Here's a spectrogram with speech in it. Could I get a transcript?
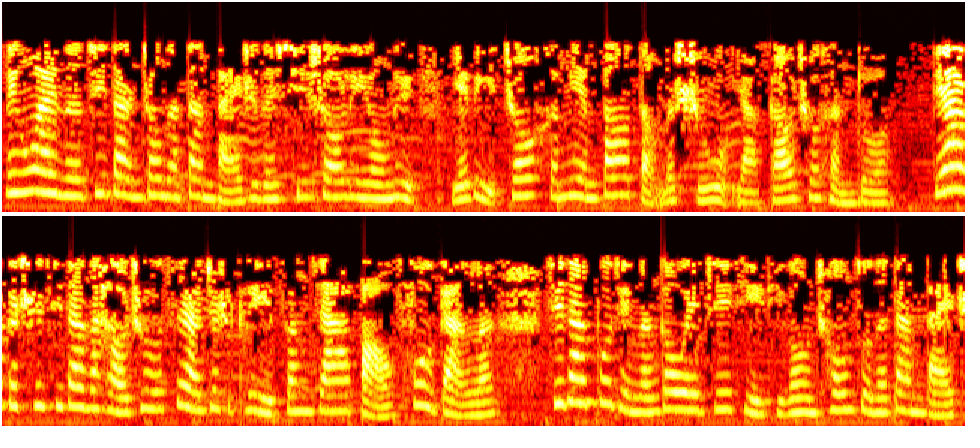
另外呢，鸡蛋中的蛋白质的吸收利用率也比粥和面包等的食物要高出很多。第二个吃鸡蛋的好处，自然就是可以增加饱腹感了。鸡蛋不仅能够为机体提供充足的蛋白质，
